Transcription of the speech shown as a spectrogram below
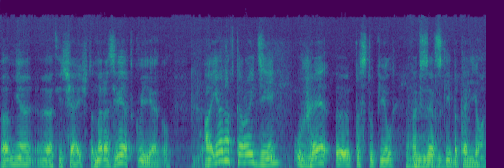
Он мне отвечает, что на разведку еду. А я на второй день уже э, поступил в офицерский батальон.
